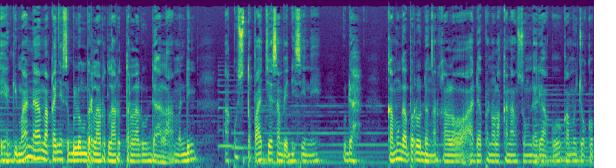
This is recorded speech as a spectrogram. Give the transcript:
ya gimana makanya sebelum berlarut-larut terlalu dalam mending aku stop aja sampai di sini udah kamu gak perlu dengar kalau ada penolakan langsung dari aku. Kamu cukup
